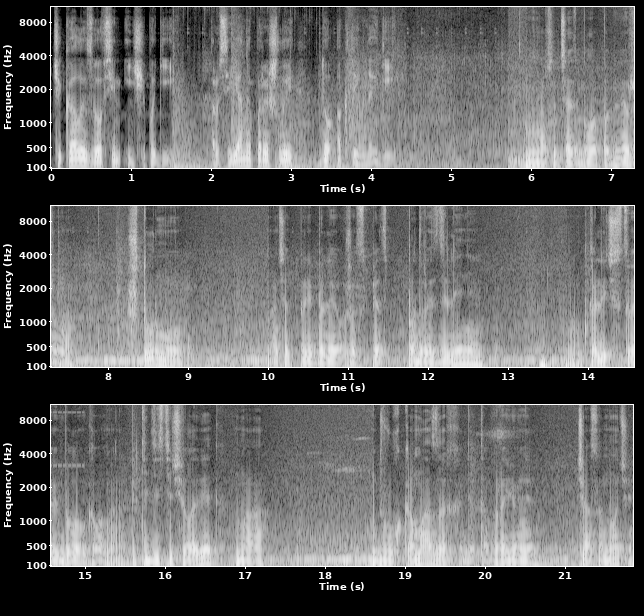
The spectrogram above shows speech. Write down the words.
чекали зовсім інші події. Росіяни перейшли до активних дій. Наша часть была подвержена штурму. Значит, прибыли уже спецподразделения. Количество их было около наверное, 50 человек на двух КАМАЗах, где-то в районе часа ночи.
